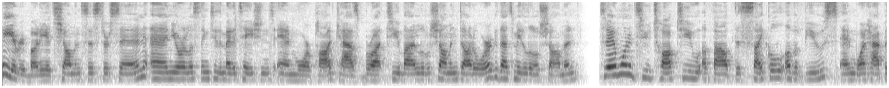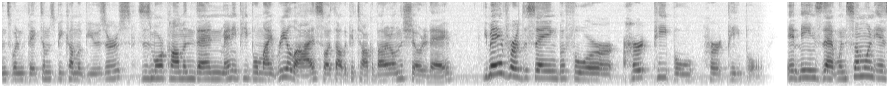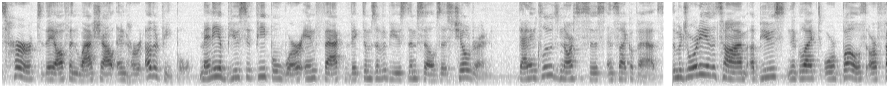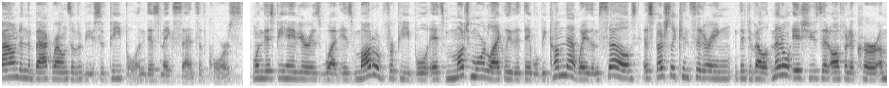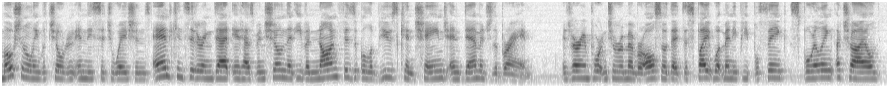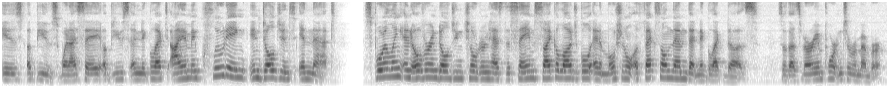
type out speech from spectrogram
Hey everybody, it's Shaman Sister Sin, and you're listening to the Meditations and More podcast brought to you by littleshaman.org. That's me, the Little Shaman. Today I wanted to talk to you about the cycle of abuse and what happens when victims become abusers. This is more common than many people might realize, so I thought we could talk about it on the show today. You may have heard the saying before hurt people hurt people. It means that when someone is hurt, they often lash out and hurt other people. Many abusive people were, in fact, victims of abuse themselves as children. That includes narcissists and psychopaths. The majority of the time, abuse, neglect, or both are found in the backgrounds of abusive people, and this makes sense, of course. When this behavior is what is modeled for people, it's much more likely that they will become that way themselves, especially considering the developmental issues that often occur emotionally with children in these situations, and considering that it has been shown that even non physical abuse can change and damage the brain. It's very important to remember also that despite what many people think, spoiling a child is abuse. When I say abuse and neglect, I am including indulgence in that. Spoiling and overindulging children has the same psychological and emotional effects on them that neglect does. So that's very important to remember.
